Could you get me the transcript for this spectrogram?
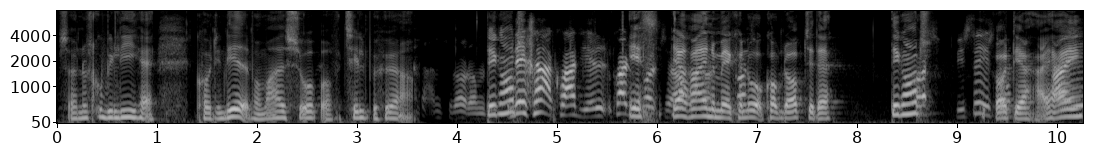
Så nu skulle vi lige have koordineret, hvor meget suppe og tilbehør. Det er godt. Det er klar kvart i kvart yes, jeg regner med, at jeg kan nå at komme derop til det. Det er godt. godt. Vi ses Godt, ja. Hej, hej.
